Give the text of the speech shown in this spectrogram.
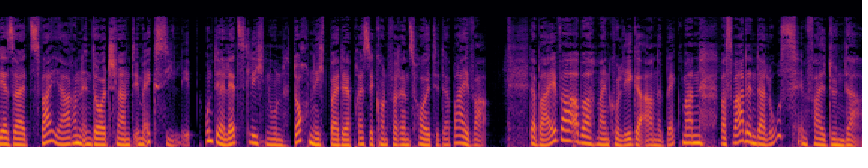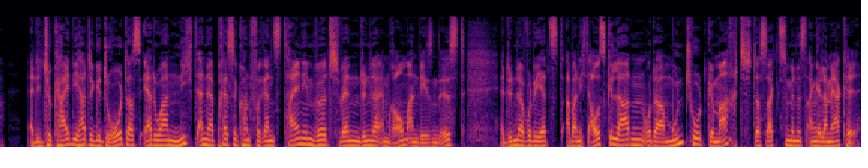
der seit zwei Jahren in Deutschland im Exil lebt und der letztlich nun doch nicht bei der Pressekonferenz heute dabei war. Dabei war aber mein Kollege Arne Beckmann. Was war denn da los im Fall Dündar? Ja, die Türkei, die hatte gedroht, dass Erdogan nicht an der Pressekonferenz teilnehmen wird, wenn Dündar im Raum anwesend ist. Herr Dündar wurde jetzt aber nicht ausgeladen oder mundtot gemacht, das sagt zumindest Angela Merkel.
